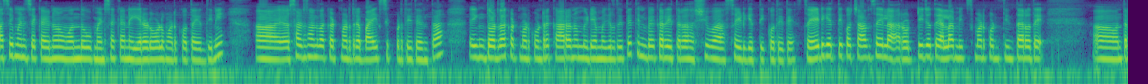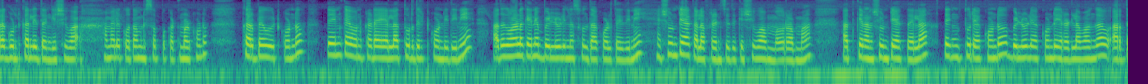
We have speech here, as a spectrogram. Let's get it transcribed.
ಹಸಿಮೆಣ್ಸಿಕಾಯಿನೂ ಒಂದು ಮೆಣಸಿನ್ಕಾಯಿನ ಎರಡು ಹೋಳು ಮಾಡ್ಕೊತಾ ಇದ್ದೀನಿ. ಸಣ್ಣ ಸಣ್ಣದಾಗ ಕಟ್ ಮಾಡಿದ್ರೆ ಬಾಯಿಗೆ ಸಿಕ್ಬಿಡ್ತೈತೆ ಅಂತ. ಹಿಂಗೆ ದೊಡ್ಡದಾಗ ಕಟ್ ಮಾಡ್ಕೊಂಡ್ರೆ ಖಾರನೂ ಮೀಡಿಯಮ್ ಆಗಿರ್ತೈತೆ, ತಿನ್ಬೇಕಾದ್ರೆ ಈ ಥರ ಹಸಿವ ಸೈಡ್ಗೆ ಎತ್ತಿಕೋತೈತೆ ಸೈಡ್ಗೆ ಎತ್ತಿಕೋ ಚಾನ್ಸೇ ಇಲ್ಲ, ರೊಟ್ಟಿ ಜೊತೆ ಎಲ್ಲ ಮಿಕ್ಸ್ ಮಾಡ್ಕೊಂಡು ತಿಂತಾ ಇರೋದೆ. ಒಂಥರ ಗುಂಟ್ಕಲ್ಲಿದ್ದಂಗೆ ಶಿವ. ಆಮೇಲೆ ಕೊತ್ತಂಬರಿ ಸೊಪ್ಪು ಕಟ್ ಮಾಡಿಕೊಂಡು ಕರಿಬೇವು ಇಟ್ಕೊಂಡು ತೆಂಗಿನಕಾಯಿ ಒಂದು ಕಡೆ ಎಲ್ಲ ತುರಿದಿಟ್ಕೊಂಡಿದ್ದೀನಿ ಅದರೊಳಗೇನೆ ಬೆಳ್ಳುಳ್ಳಿನ ಸುಲ್ದಾಕೊಳ್ತಾ ಇದ್ದೀನಿ ಶುಂಠಿ ಹಾಕಲ್ಲ ಫ್ರೆಂಡ್ಸ್ ಇದಕ್ಕೆ ಶಿವ ಅವರಮ್ಮ. ಅದಕ್ಕೆ ನಾನು ಶುಂಠಿ ಹಾಕ್ತಾಯಿಲ್ಲ ತೆಂಗು ತುರಿ ಹಾಕ್ಕೊಂಡು ಬೆಳ್ಳುಳ್ಳಿ ಹಾಕ್ಕೊಂಡು ಎರಡು ಲವಂಗ, ಅರ್ಧ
